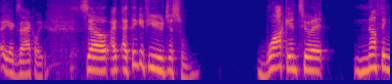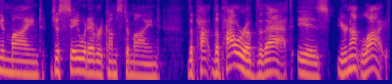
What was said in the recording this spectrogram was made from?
exactly. So I, I think if you just walk into it, nothing in mind, just say whatever comes to mind. The po- the power of that is you're not live.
